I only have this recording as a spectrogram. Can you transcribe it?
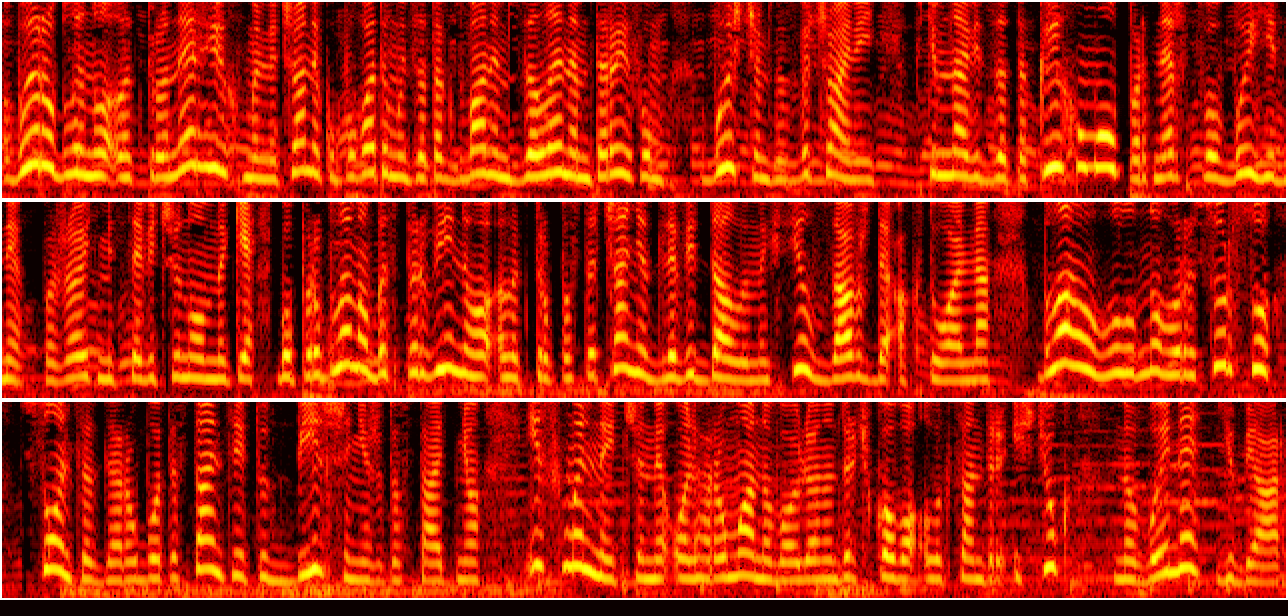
Вироблену електроенергію хмельничани купуватимуть за так званим зеленим тарифом, вищим за звичайний. Втім, навіть за таких умов партнерство вигідне, вважають місцеві чиновники. Бо проблема безперебійного електропостачання для віддалених сіл завжди актуальна. Благо головного ресурсу сонця для роботи станції тут більше ніж достатньо. Із Хмельниччини Ольга Романова, Оляна Дрючкова, Олександр Іщук. Новини ЮБІАР.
